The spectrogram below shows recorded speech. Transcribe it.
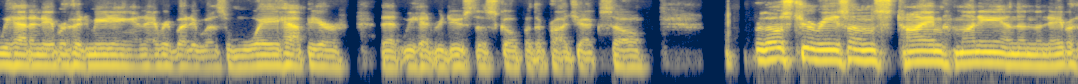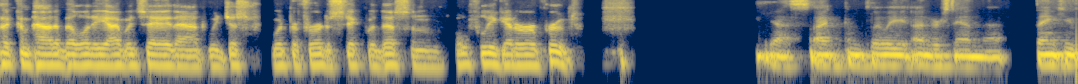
we had a neighborhood meeting and everybody was way happier that we had reduced the scope of the project. So for those two reasons, time, money, and then the neighborhood compatibility, I would say that we just would prefer to stick with this and hopefully get her approved. Yes, I completely understand that. Thank you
